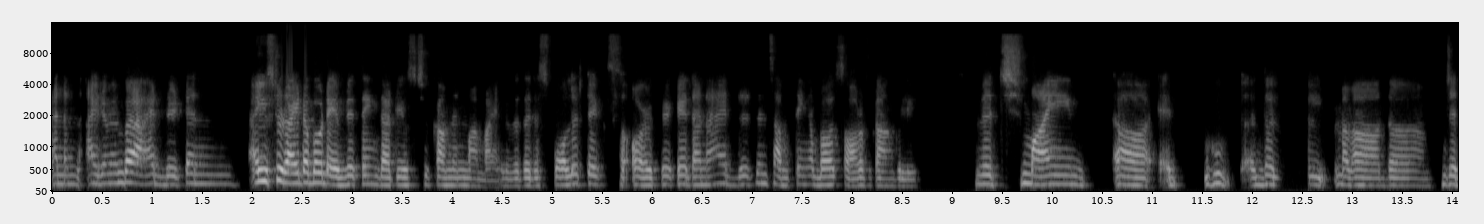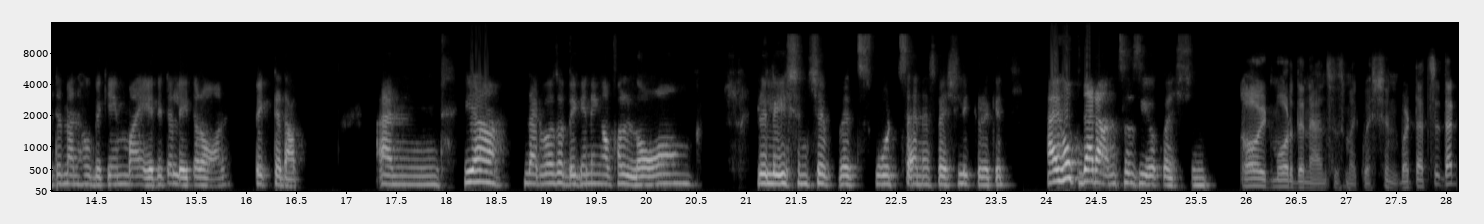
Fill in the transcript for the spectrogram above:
And then I remember I had written, I used to write about everything that used to come in my mind, whether it's politics or cricket. And I had written something about Sourav Ganguly, which my, uh, who, the, uh, the gentleman who became my editor later on picked it up. And yeah, that was a beginning of a long relationship with sports and especially cricket. I hope that answers your question. Oh, it more than answers my question, but that's that.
